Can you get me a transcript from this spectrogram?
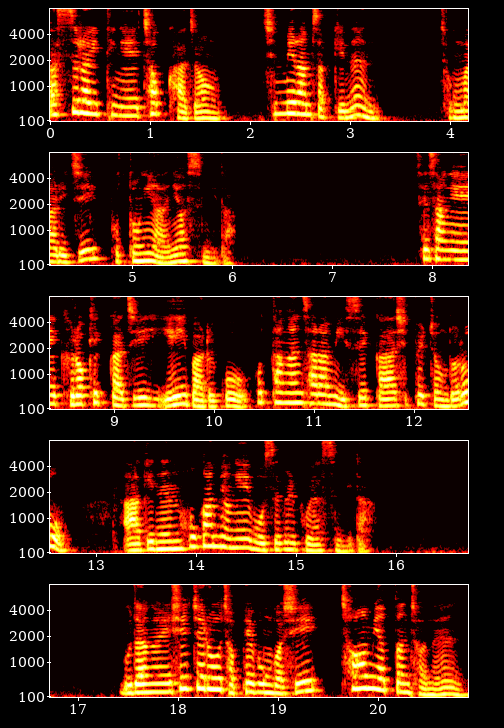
가스라이팅의 첫 과정, 친밀함 쌓기는 정말이지 보통이 아니었습니다. 세상에 그렇게까지 예의 바르고 호탕한 사람이 있을까 싶을 정도로 아기는 호감형의 모습을 보였습니다. 무당을 실제로 접해본 것이 처음이었던 저는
